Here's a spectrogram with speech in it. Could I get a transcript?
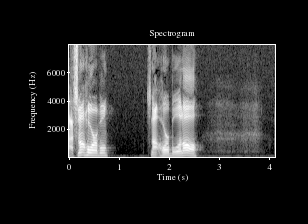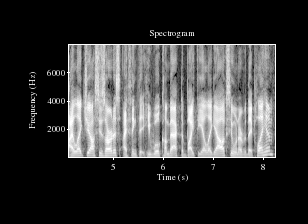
That's not horrible. It's not horrible at all. I like Gyasi Zardes. I think that he will come back to bite the LA Galaxy whenever they play him.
